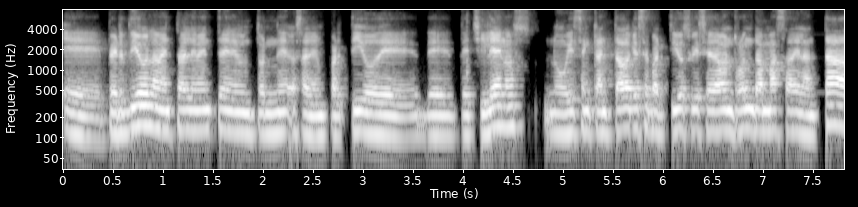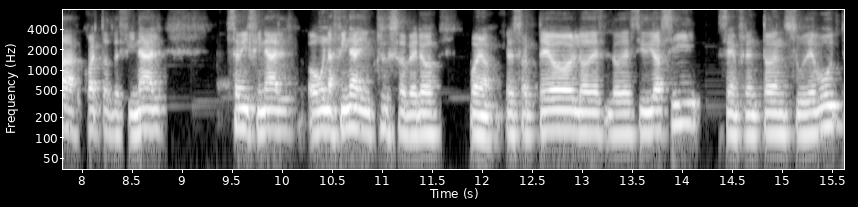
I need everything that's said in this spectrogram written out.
eh, perdió lamentablemente en un torneo, o sea, en un partido de, de, chilenos. Nos hubiese encantado que ese partido se hubiese dado en rondas más adelantadas, cuartos de final, semifinal o una final incluso, pero bueno, el sorteo lo, decidió así, se enfrentó en su debut,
